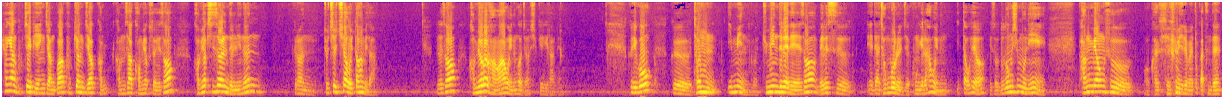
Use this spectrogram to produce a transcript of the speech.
평양 국제 비행장과 국경 지역 검, 검사 검역소에서 검역 시설을 늘리는 그런 조치를 취하고 있다고 합니다. 그래서 검역을 강화하고 있는 거죠. 쉽게 얘기를 하면. 그리고 그 전 인민 그 주민들에 대해서 메르스에 대한 정보를 이제 공개를 하고 있는 있다고 해요. 그래서 노동신문이 박명수 어, 가- 개그맨 이름이 똑같은데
